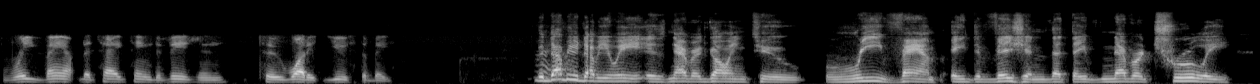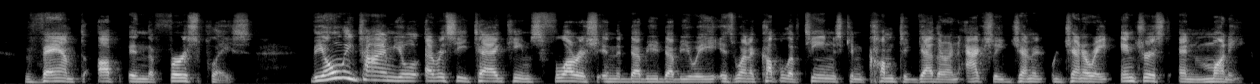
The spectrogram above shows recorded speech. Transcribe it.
revamp the tag team division to what it used to be? The WWE is never going to revamp a division that they've never truly vamped up in the first place. The only time you'll ever see tag teams flourish in the WWE is when a couple of teams can come together and actually gener- generate interest and money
